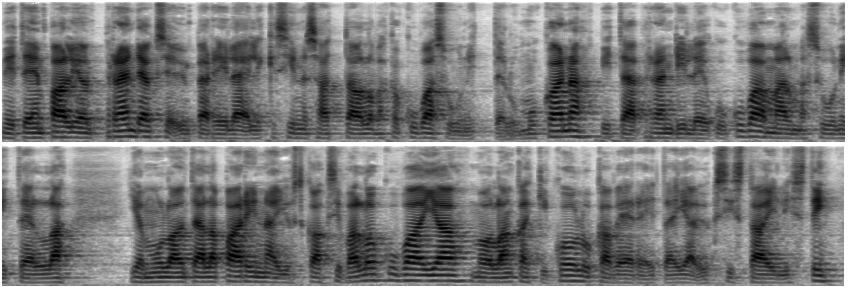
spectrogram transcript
me teen paljon brändäyksen ympärillä, eli siinä saattaa olla vaikka kuvasuunnittelu mukana, pitää brändille joku kuvamaailma suunnitella, ja mulla on täällä parina just kaksi valokuvaajaa, me ollaan kaikki koulukavereita ja yksi stylisti.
